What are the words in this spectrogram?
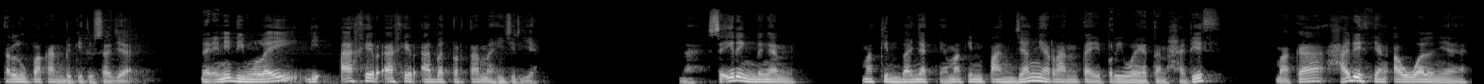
terlupakan begitu saja. Dan ini dimulai di akhir-akhir abad pertama Hijriyah. Nah, seiring dengan makin banyaknya, makin panjangnya rantai periwayatan hadis, maka hadis yang awalnya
